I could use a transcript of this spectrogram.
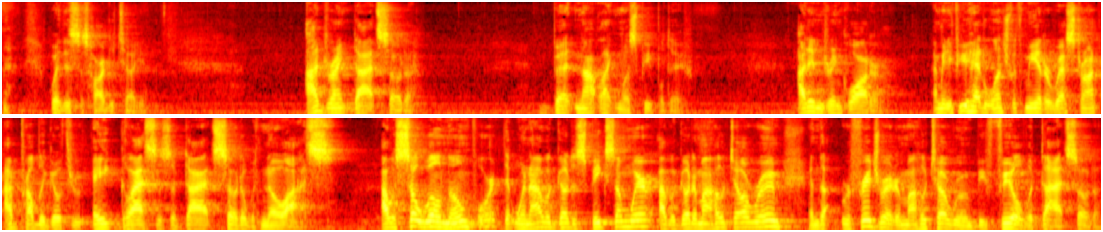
well, this is hard to tell you. I drank diet soda, but not like most people do. I didn't drink water. I mean, if you had lunch with me at a restaurant, I'd probably go through eight glasses of diet soda with no ice. I was so well known for it that when I would go to speak somewhere, I would go to my hotel room and the refrigerator in my hotel room would be filled with diet soda.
